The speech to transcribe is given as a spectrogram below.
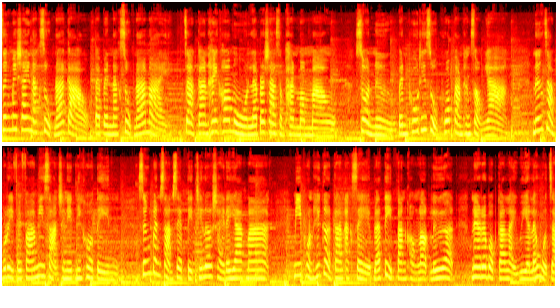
ซึ่งไม่ใช่นักสูบหน้าเก่า แต่เป็นนักสูบหน้าใหม่ จากการให้ข้อมูลและประชาสัมพันธ์มอมเมา ส่วนหนึ่งเป็นผู้ที่สูบควบกันทั้งสองอย่าง เนื่องจากบุหรี่ไฟฟ้ามีสารชนิดนิโคติน ซึ่งเป็นสารเสพติดที่เลิกใช้ได้ยากมาก มีผลให้เกิดการอักเสบและตีบตันของหลอดเลือด ในระบบการไหลเวียนและหัวใจ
